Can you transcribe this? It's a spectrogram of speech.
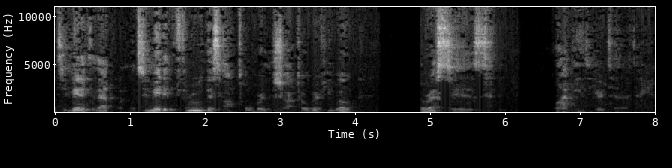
Once you made it to that point, once you made it through this October, this Shocktober, if you will, the rest is a lot easier to, handle.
